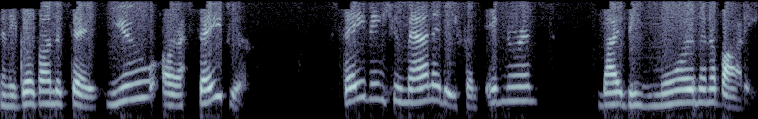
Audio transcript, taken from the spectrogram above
And he goes on to say, you are a savior, saving humanity from ignorance by being more than a body.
